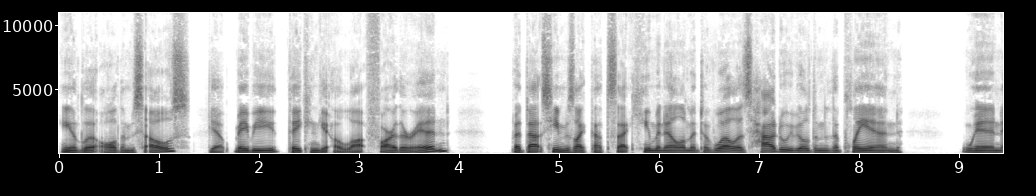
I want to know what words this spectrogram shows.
handle it all themselves. Yep. Maybe they can get a lot farther in. But that seems like that's that human element of well is how do we build into the plan when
